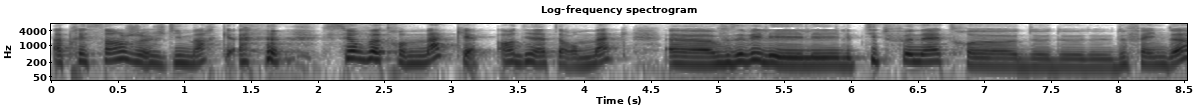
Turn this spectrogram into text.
Après singe, je dis marque, sur votre Mac, ordinateur Mac, euh, vous avez les, petites fenêtres euh, de, Finder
